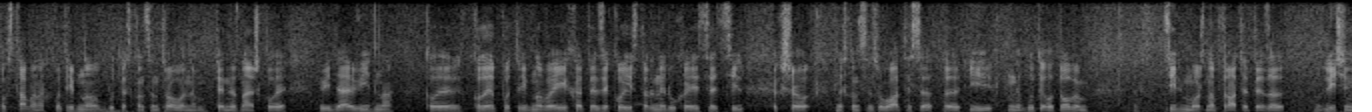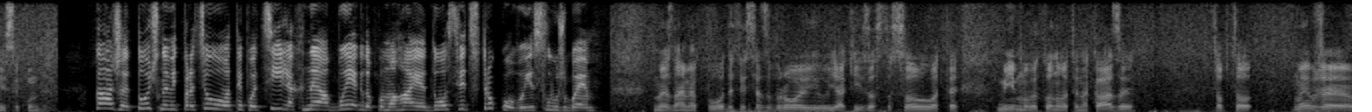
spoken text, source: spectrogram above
обставинах потрібно бути сконцентрованим. Ти не знаєш, коли війде відна, коли, коли потрібно виїхати, з якої сторони рухається ціль. Якщо не сконцентруватися е, і не бути готовим, ціль можна втратити за лічені секунди. Каже, точно відпрацьовувати по цілях неабияк допомагає досвід строкової служби. Ми знаємо, як поводитися зброєю, як її застосовувати, вміємо виконувати накази. Тобто ми вже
